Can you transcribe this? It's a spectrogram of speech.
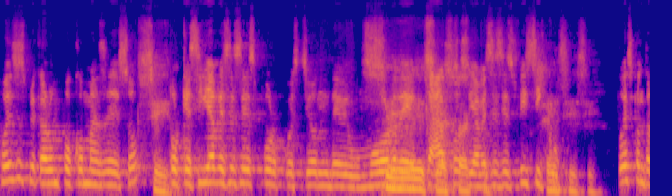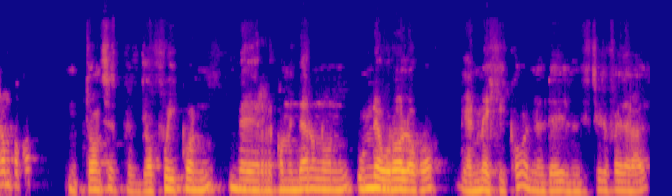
¿Puedes explicar un poco más de eso? Sí. Porque sí, a veces es por cuestión de humor, Sí, de sí, casos y a veces es físico. ¿Puedes contar un poco? Entonces, pues yo fui con, me recomendaron un, un neurólogo en México, en el, de- en el Distrito Federal,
